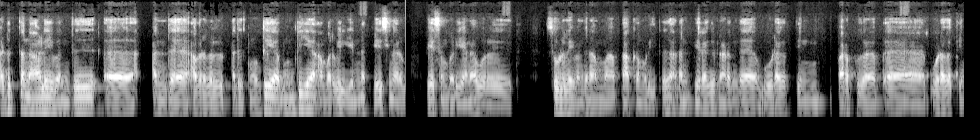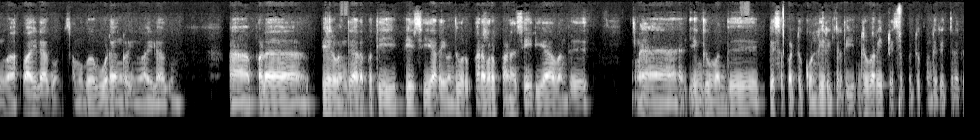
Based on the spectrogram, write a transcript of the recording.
அடுத்த நாளே வந்து அஹ், அந்த அவர்கள் அதுக்கு முந்தைய முந்தைய அமர்வில் என்ன பேசினார்கள் பேசும்படியான ஒரு சூழலை வந்து நம்ம பார்க்க முடியுது அதன் பிறகு நடந்த ஊடகத்தின் பரப்புகள் ஊடகத்தின் வாயிலாகவும் சமூக ஊடகங்களின் வாயிலாகவும் பல பேர் வந்து அதை பத்தி பேசி அதை வந்து ஒரு பரபரப்பான செய்தியா வந்து எங்கும் வந்து பேசப்பட்டு கொண்டிருக்கிறது இன்று வரை பேசப்பட்டு கொண்டிருக்கிறது.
